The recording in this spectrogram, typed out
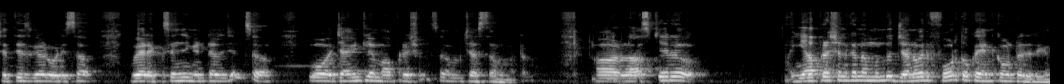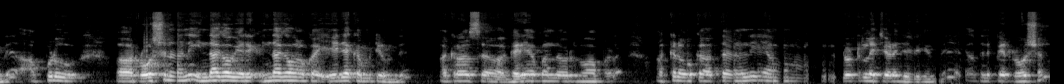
Chhattisgarh Odisha we are exchanging intelligence jointly operations చేస్తాం అనమాట లాస్ట్ ఇయర్ ఈ ఆపరేషన్ కన్నా ముందు జనవరి ఫోర్త్ ఒక ఎన్కౌంటర్ జరిగింది. అప్పుడు రోషన్ అని ఇందాక ఏరియా ఇందాక ఒక ఏరియా కమిటీ ఉంది. అక్రాస్ గరియాబంద్ ఎవరు అక్కడ ఒక అతన్ని న్యూట్రలైజ్ చేయడం జరిగింది. అతని పేరు రోషన్.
